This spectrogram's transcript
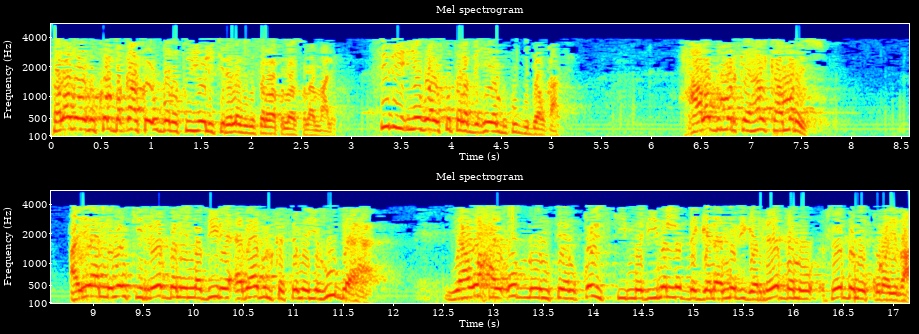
taladoodu kolba qaabkay u badatuu yeeli jiray nebigu salawatullahi waslamu caleyh sidii iyagu ay ku tala bixiyeen buu ku guddoon qaatay. Xaaladdu markay halkaa marayso ayaa nimankii reer bani nadiir ee abaabulka samee yahuudda ahaa yaa waxay u dhuunteen qoyskii madiine la deganaa nebiga ree banu reer bani qurayda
